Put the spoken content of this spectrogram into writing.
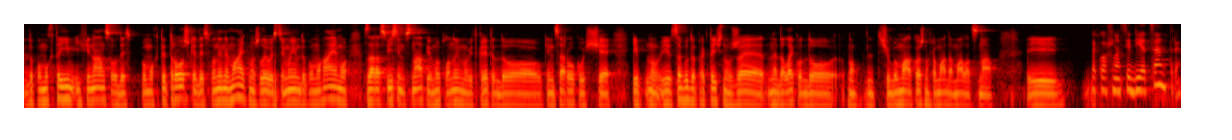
допомогти їм і фінансово десь допомогти трошки. Десь вони не мають можливості. Ми їм допомагаємо. Зараз 8 ЦНАПів. Ми плануємо відкрити до кінця року ще. І ну і це буде практично вже недалеко до ну щоб мала кожна громада мала ЦНАП. І Також у нас є дія-центри.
